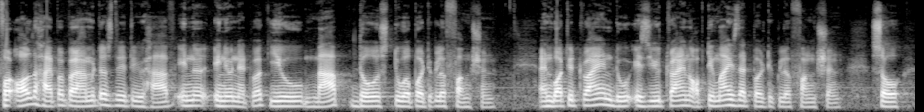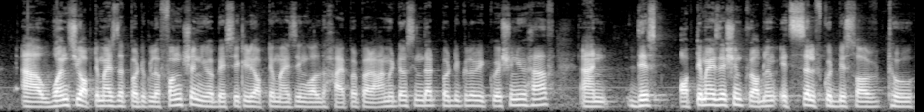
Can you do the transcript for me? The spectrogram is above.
for all the hyperparameters that you have in, a, in your network, you map those to a particular function. And what you try and do is you try and optimize that particular function. So uh, once you optimize that particular function, you're basically optimizing all the hyperparameters in that particular equation you have. And this optimization problem itself could be solved through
